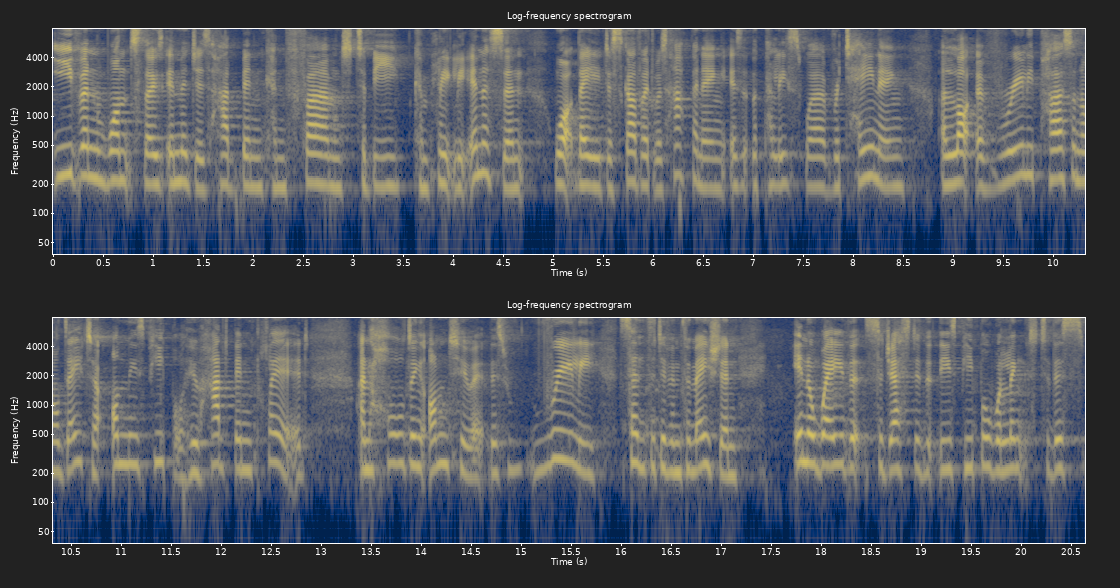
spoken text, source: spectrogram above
even once those images had been confirmed to be completely innocent, what they discovered was happening is that the police were retaining a lot of really personal data on these people who had been cleared and holding onto it, this really sensitive information in a way that suggested that these people were linked to this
